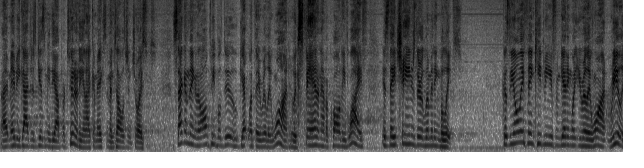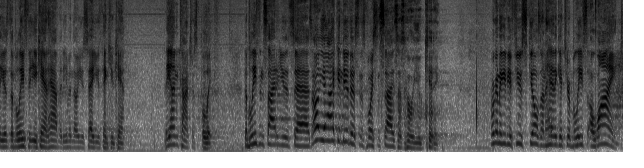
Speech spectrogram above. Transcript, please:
Right? Maybe God just gives me the opportunity and I can make some intelligent choices. Second thing that all people do who get what they really want, who expand and have a quality of life, is they change their limiting beliefs. Because the only thing keeping you from getting what you really want really is the belief that you can't have it even though you say you think you can. The unconscious belief. The belief inside of you that says, oh yeah, I can do this. And this voice inside says, who are you kidding? We're going to give you a few skills on how to get your beliefs aligned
